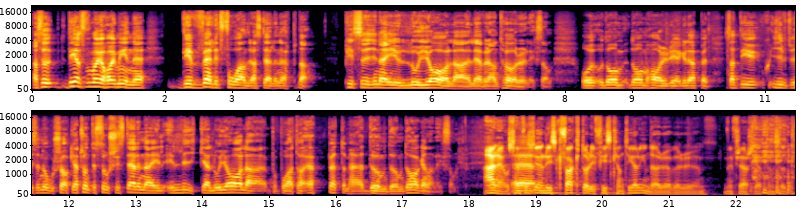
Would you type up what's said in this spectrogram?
Alltså, dels får man ju ha i minne, det är väldigt få andra ställen öppna. Pizzerierna är ju lojala leverantörer liksom. Och, och de, de har i regel öppet. Så att det är ju givetvis en orsak. Jag tror inte sushiställena är, är lika lojala på, på att ha öppet de här dum-dum-dagarna liksom. Nej, nej. Och sen Eh. finns det ju en riskfaktor i fiskhanteringen där över, eh, med fräschheten. Så att,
